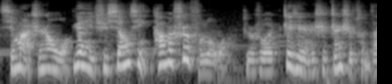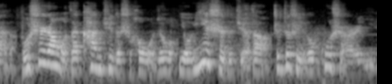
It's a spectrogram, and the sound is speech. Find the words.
起码是让我愿意去相信，他们说服了我，就是说这些人是真实存在的，不是让我在看剧的时候我就有意识的觉得这就是一个故事而已，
